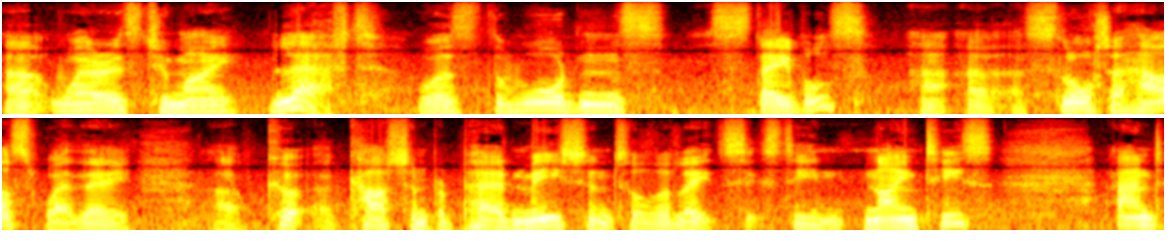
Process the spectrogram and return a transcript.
uh, whereas to my left was the warden's stables, a, a, slaughterhouse where they uh, uh, cut and prepared meat until the late 1690s, and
